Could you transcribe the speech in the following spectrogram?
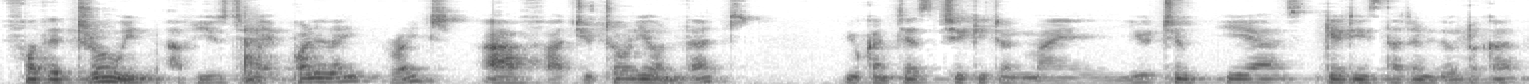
for the drawing I've used my polyline right? I have a tutorial on that. You can just check it on my YouTube here getting started with AutoCAD.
